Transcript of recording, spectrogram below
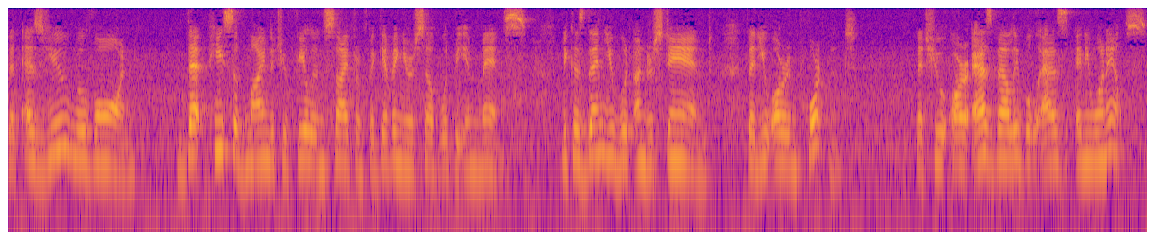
that as you move on, that peace of mind that you feel inside from forgiving yourself would be immense. Because then you would understand that you are important, that you are as valuable as anyone else.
